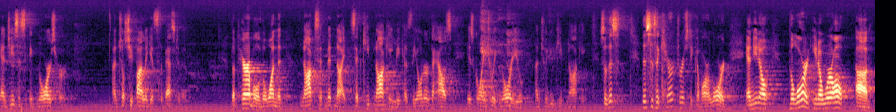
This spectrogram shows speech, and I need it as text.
and Jesus ignores her until she finally gets the best of him. The parable of the one that knocks at midnight said, Keep knocking because the owner of the house is going to ignore you until you keep knocking. So, this, this is a characteristic of our Lord. And, you know, the Lord, you know, we're all. Uh,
